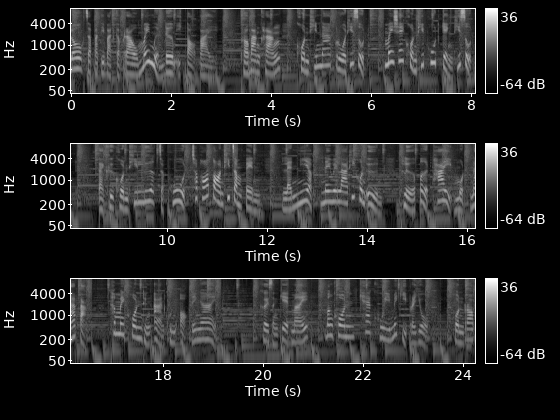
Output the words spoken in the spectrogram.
โลกจะปฏิบัติกับเราไม่เหมือนเดิมอีกต่อไป เพราะบางครั้ง คนที่น่ากลัวที่สุด ไม่ใช่คนที่พูดเก่งที่สุด แต่คือคนที่เลือกจะพูด เฉพาะตอนที่จำเป็น และเงียบในเวลาที่คนอื่น เผลอเปิดไพ่หมดหน้าตัก ทำไมคนถึงอ่านคุณออกได้ง่าย เคยสังเกตไหม บางคนแค่คุยไม่กี่ประโยค คนรอบ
